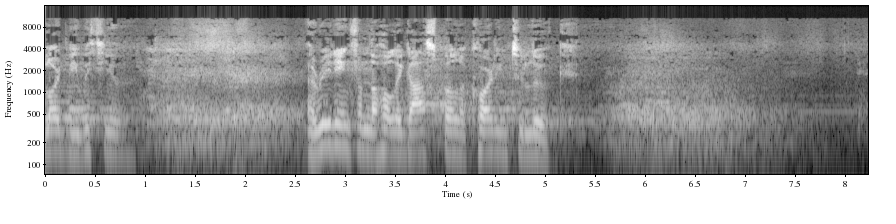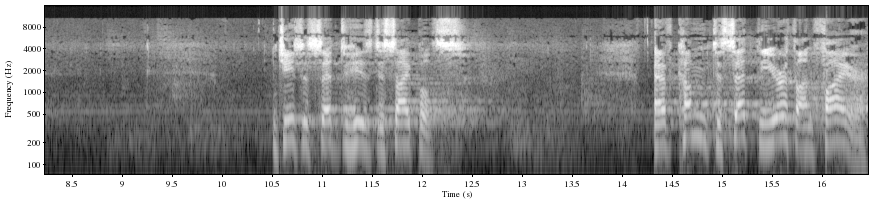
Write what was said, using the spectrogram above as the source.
Lord be with you. A reading from the Holy Gospel according to Luke. Jesus said to his disciples, I have come to set the earth on fire,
